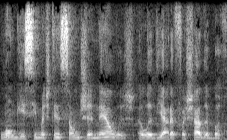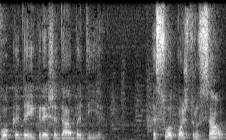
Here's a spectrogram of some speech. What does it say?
longuíssima extensão de janelas a ladear a fachada barroca da igreja da abadia. A sua construção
